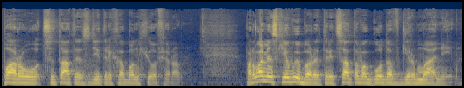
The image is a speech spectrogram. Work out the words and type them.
пару цитат из Дитриха Банхёфера. Парламентские выборы 30 -го года в Германии –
